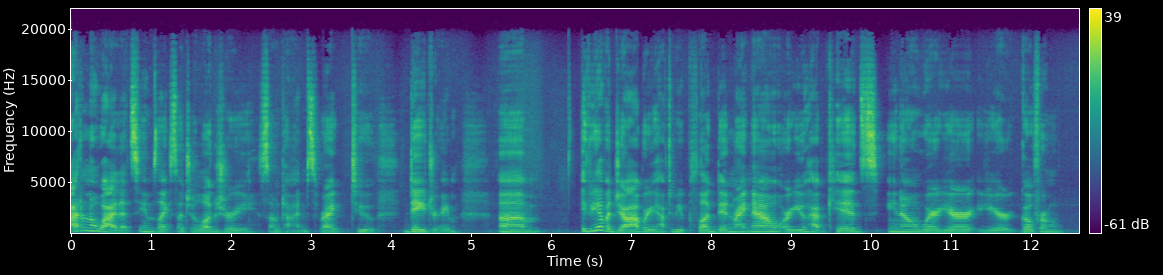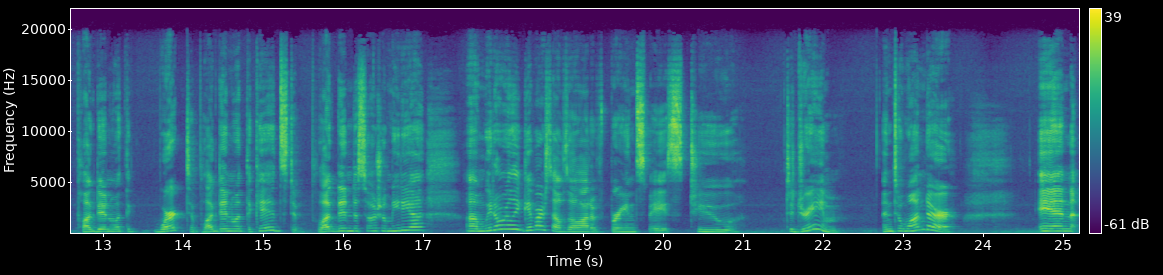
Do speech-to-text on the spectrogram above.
I don't know why that seems like such a luxury sometimes, right? To daydream. Um, if you have a job where you have to be plugged in right now, or you have kids, you know, where you're you're go from plugged in with the work to plugged in with the kids to plugged into social media, um, we don't really give ourselves a lot of brain space to to dream and to wonder. And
